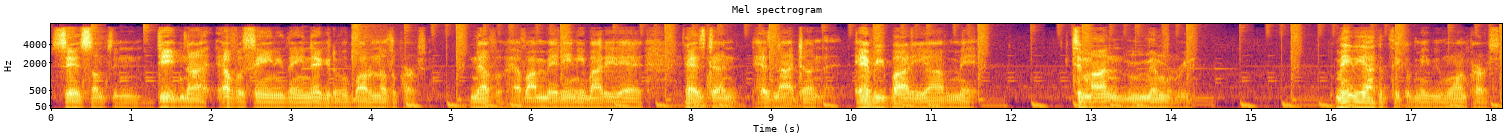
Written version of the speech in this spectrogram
said something, did not ever say anything negative about another person. Never have I met anybody that has done, has not done that. Everybody I've met, to my memory, maybe I could think of maybe one person,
